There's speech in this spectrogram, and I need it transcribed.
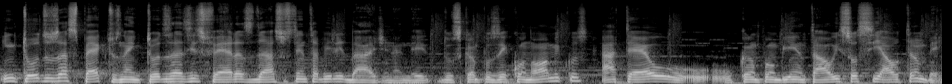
em todos os aspectos, né? em todas as esferas da sustentabilidade, né? dos campos econômicos até o, o, campo ambiental e social também.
